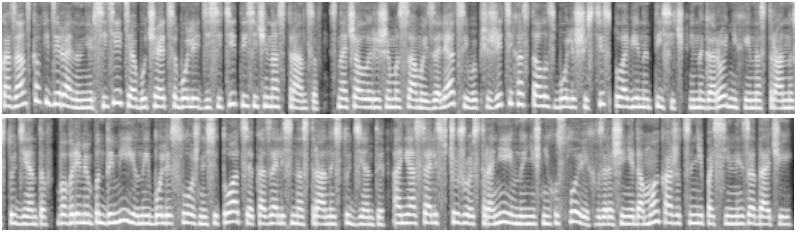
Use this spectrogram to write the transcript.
Казанском федеральном университете обучается более 10 тысяч иностранцев. С начала режима самоизоляции в общежитиях осталось более 6,5 тысяч иногородних и иностранных студентов. Во время пандемии в наиболее сложной ситуации оказались иностранные студенты. Они остались в чужой стране и в нынешних условиях возвращение домой кажется непосильной задачей.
